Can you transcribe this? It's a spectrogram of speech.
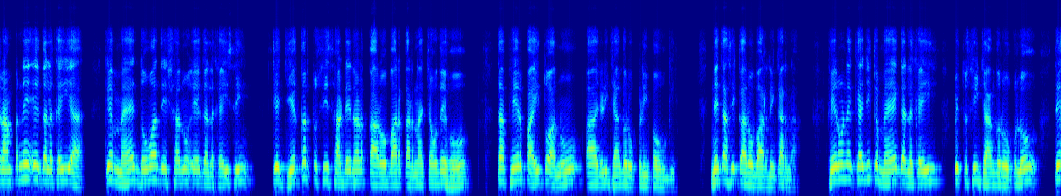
ਟਰੰਪ ਨੇ ਇਹ ਗੱਲ ਕਹੀ ਆ ਕਿ ਮੈਂ ਦੋਵਾਂ ਦੇਸ਼ਾਂ ਨੂੰ ਇਹ ਗੱਲ ਕਹੀ ਸੀ ਕਿ ਜੇਕਰ ਤੁਸੀਂ ਸਾਡੇ ਨਾਲ ਕਾਰੋਬਾਰ ਕਰਨਾ ਚਾਹੁੰਦੇ ਹੋ, ਤਾਂ ਫਿਰ ਭਾਈ ਤੁਹਾਨੂੰ ਆਹ ਜਿਹੜੀ ਜੰਗ ਰੋਕਣੀ ਪਊਗੀ, ਨਹੀਂ ਤਾਂ ਅਸੀਂ ਕਾਰੋਬਾਰ ਨਹੀਂ ਕਰਨਾ। ਫਿਰ ਉਹਨੇ ਕਿਹਾ ਜੀ ਕਿ ਮੈਂ ਇਹ ਗੱਲ ਕਹੀ ਵੀ ਤੁਸੀਂ ਜੰਗ ਰੋਕ ਲਓ ਤੇ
